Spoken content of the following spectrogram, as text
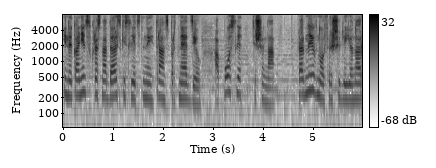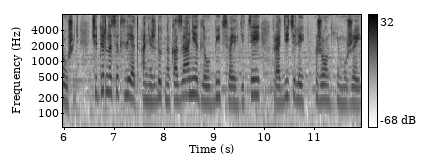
и, наконец, в Краснодарский следственный транспортный отдел. А после – тишина. Родные вновь решили ее нарушить. 14 лет они ждут наказания для убийц своих детей, родителей, жен и мужей.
